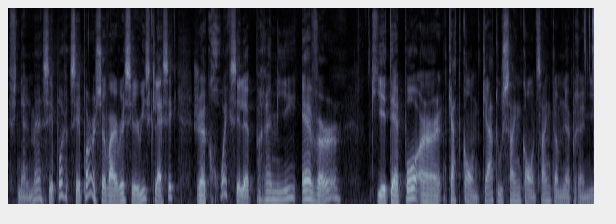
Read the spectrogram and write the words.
finalement. C'est pas, c'est pas un Survivor Series classique. Je crois que c'est le premier ever qui était pas un 4 contre 4 ou 5 contre 5 comme le premier.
